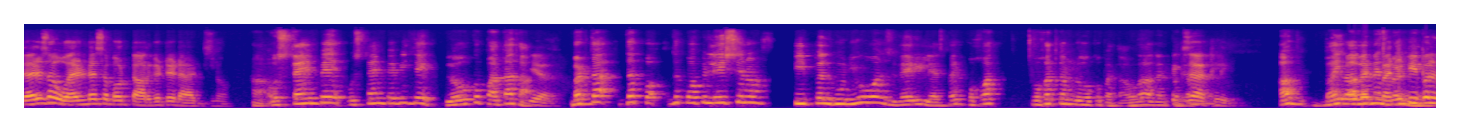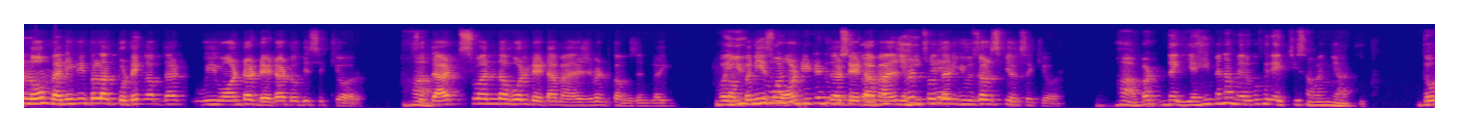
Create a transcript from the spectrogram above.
there is awareness about targeted ads now. हाँ उस टाइम पे उस टाइम पे भी देख लोगों को पता था Yeah. बट द द द पॉपुलेशन ऑफ पीपल हु न्यू वाज वेरी लेस भाई बहुत बहुत कम लोगों को पता होगा अगर पता Exactly. होगा। अब भाई Now that awareness many बढ़ गई। people know, many people are putting up that we want our data to be secure. हाँ, So that's when the whole data management comes in. Like वही, you- you companies want हाँ बट देख, यहीं पे ना मेरे को फिर एक चीज़ समझ नहीं आती। दो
